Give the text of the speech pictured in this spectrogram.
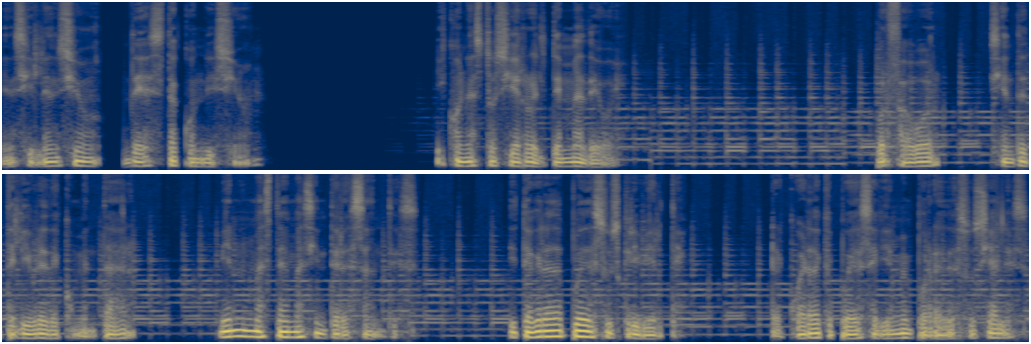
en silencio de esta condición. Y con esto cierro el tema de hoy. Por favor, siéntete libre de comentar. Vienen más temas interesantes. Si te agrada puedes suscribirte. Recuerda que puedes seguirme por redes sociales.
